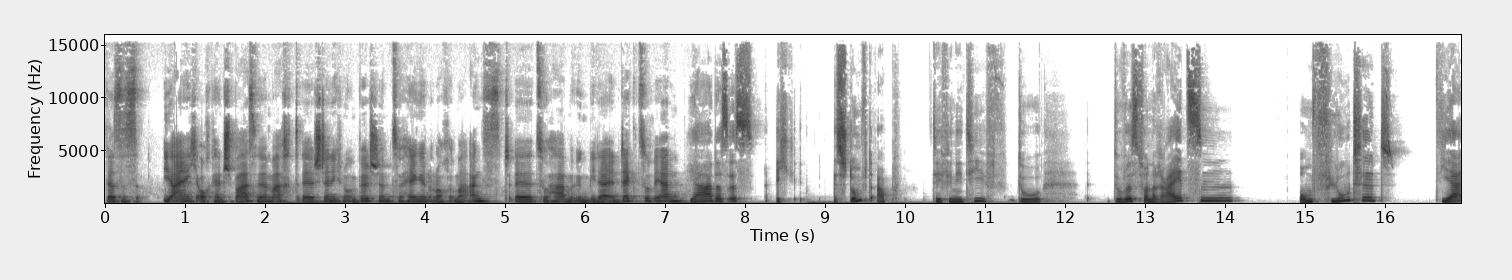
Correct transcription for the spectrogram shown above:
dass es ihr eigentlich auch keinen Spaß mehr macht, äh, ständig nur am Bildschirm zu hängen und auch immer Angst äh, zu haben, irgendwie da entdeckt zu werden. Ja, das ist, ich, es stumpft ab. Definitiv. Du, du wirst von Reizen umflutet, die ja,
